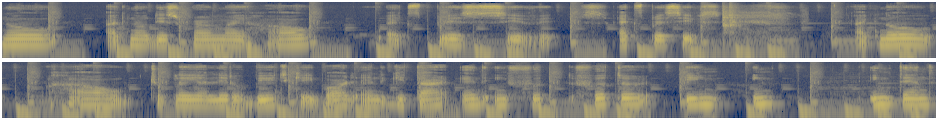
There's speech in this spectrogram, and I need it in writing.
know I know this from my how expressive expressives. I know how to play a little bit keyboard and guitar and in fut- future in, in intend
